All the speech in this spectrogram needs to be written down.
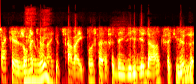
Chaque journée Ben de oui. travail que tu travailles pas, ça fait des, des milliers de dollars qui s'accumulent.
